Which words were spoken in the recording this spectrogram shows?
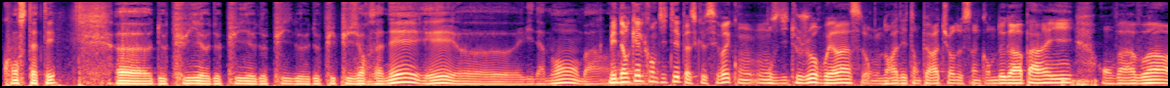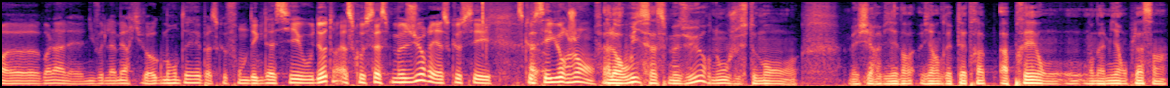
constater euh, depuis euh, depuis depuis de- depuis plusieurs années et euh, évidemment ben, Mais dans euh, quelle quantité? Parce que c'est vrai qu'on on se dit toujours, c'est- on aura des températures de 50 degrés à Paris, on va avoir, euh, voilà, le niveau de la mer qui va augmenter parce que fondent des glaciers ou d'autres. Est-ce que ça se mesure et est-ce que c'est, est-ce que Ah, c'est urgent en fait? Alors oui, ça se mesure. Nous, justement, euh, mais j'y reviendrai, reviendrai peut-être ap- après, on, a mis en place un,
